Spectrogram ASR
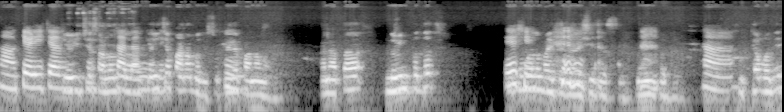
हा केळीच्या केळीच्या साला सालांमध्ये. केळीच्या पानामध्ये सुकलेल्या हम्म. पानामध्ये. आणि आता नवीन पद्धत हे अशी. तुम्हाला माहिती आहे अशीच असते नवीन पद्धत. हा. पुठ्ठ्यामध्ये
